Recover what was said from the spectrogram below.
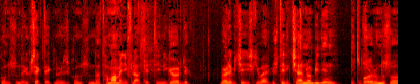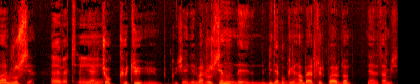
konusunda, yüksek teknoloji konusunda tamamen iflas ettiğini gördük. Böyle bir çelişki var. Üstelik Çernobil'in Peki bu... sorumlusu olan Rusya. Evet. E... Yani çok kötü şeyleri var. Rusya'nın e, bir de bugün Habertürk pardon yani sen bir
